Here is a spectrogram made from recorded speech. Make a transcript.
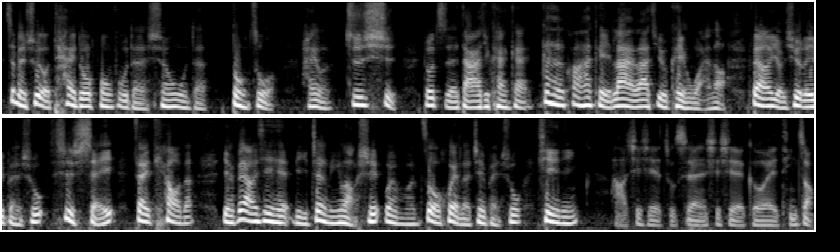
这本书有太多丰富的生物的动作。还有知识都值得大家去看看，更何况它可以拉来拉去又可以玩了，非常有趣的一本书。是谁在跳呢？也非常谢谢李正林老师为我们做会了这本书，谢谢您。好，谢谢主持人，谢谢各位听众。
